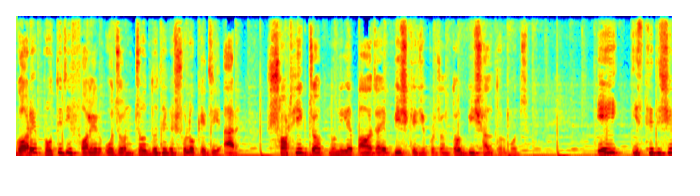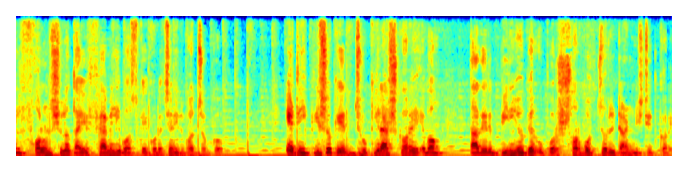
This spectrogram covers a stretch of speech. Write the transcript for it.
গড়ে প্রতিটি ফলের ওজন চোদ্দ থেকে ষোলো কেজি আর সঠিক যত্ন নিলে পাওয়া যায় বিশ কেজি পর্যন্ত বিশাল তরমুজ। এই স্থিতিশীল ফলনশীলতাই ফ্যামিলি বসকে করেছে নির্ভরযোগ্য। এটি কৃষকের ঝুঁকি হ্রাস করে এবং তাদের বিনিয়োগের উপর সর্বোচ্চ রিটার্ন নিশ্চিত করে।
